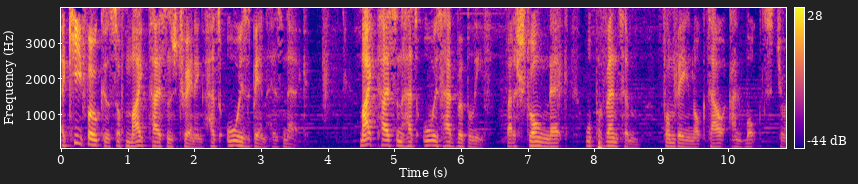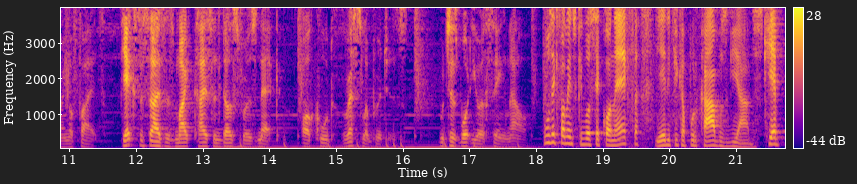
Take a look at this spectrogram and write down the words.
A key focus of Mike Tyson's training has always been his neck. Mike Tyson has always had the belief that a strong neck will prevent him from being knocked out and mocked during a fight. The exercises Mike Tyson does for his neck are called wrestler bridges, which is what you are seeing now. Uns equipamentos que você conecta e ele fica por cabos guiados, que é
